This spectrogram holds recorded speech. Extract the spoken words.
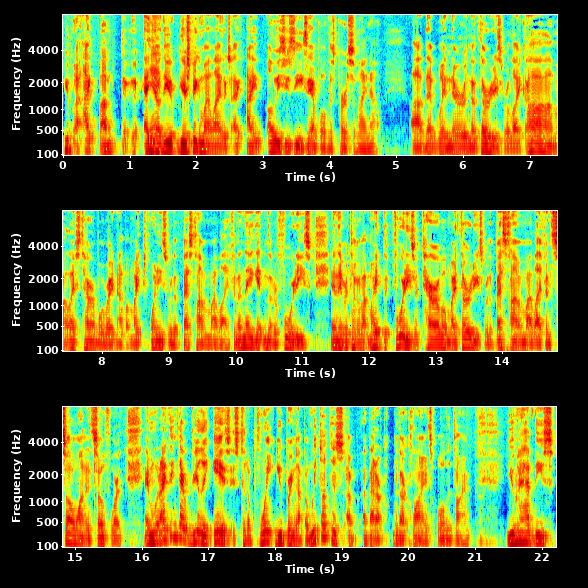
You, I, I'm, and, you know, you're, you're speaking my language. I, I always use the example of this person I know. Uh, that when they're in their 30s were like, oh, my life's terrible right now, but my 20s were the best time of my life. And then they get into their 40s and they were talking about my th- 40s are terrible, my 30s were the best time of my life, and so on and so forth. And what I think that really is, is to the point you bring up, and we talk this about our, with our clients all the time. You have these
